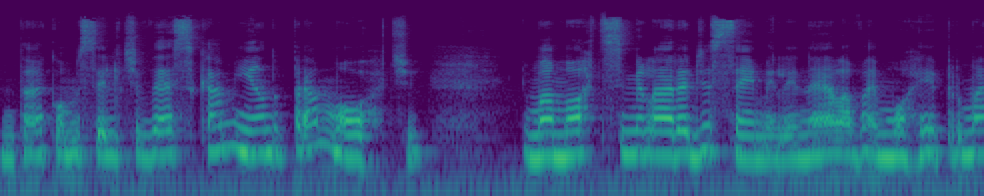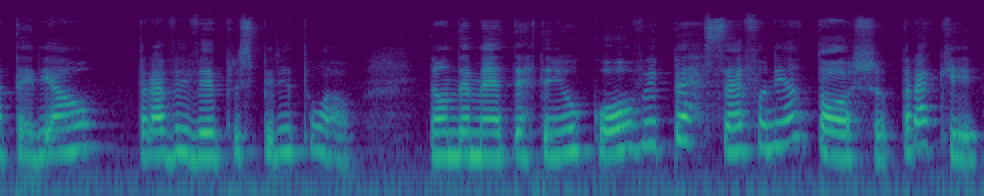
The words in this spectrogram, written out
Então, é como se ele estivesse caminhando para a morte. Uma morte similar à de Semele, né? Ela vai morrer para o material para viver para o espiritual. Então, Deméter tem o corvo e Perséfone a tocha. Para quê?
